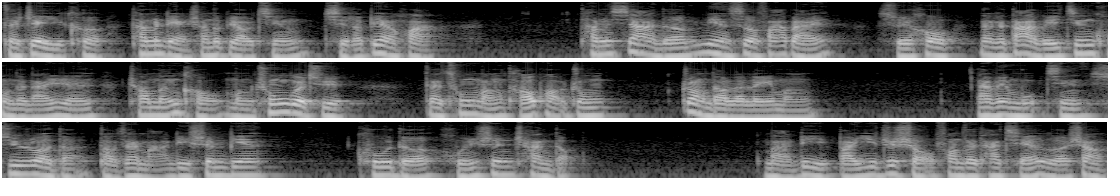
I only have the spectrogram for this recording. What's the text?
在这一刻，他们脸上的表情起了变化，他们吓得面色发白。随后，那个大为惊恐的男人朝门口猛冲过去，在匆忙逃跑中撞到了雷蒙。那位母亲虚弱地倒在玛丽身边，哭得浑身颤抖。玛丽把一只手放在她前额上，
